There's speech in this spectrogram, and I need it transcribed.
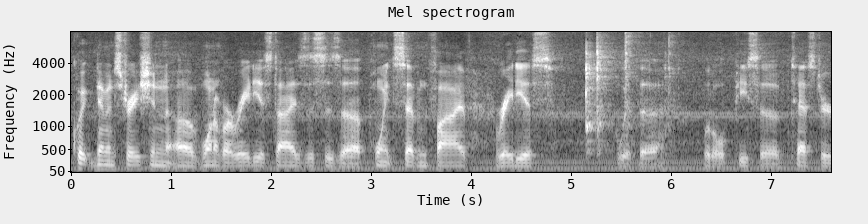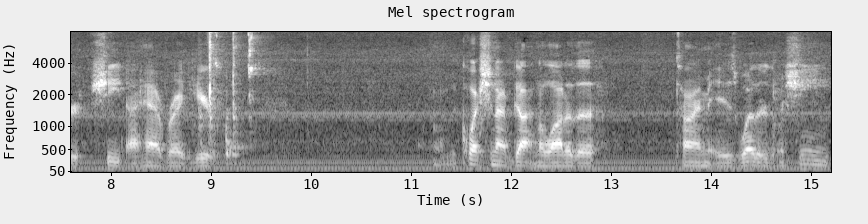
quick demonstration of one of our radius dies. This is a 0.75 radius with a little piece of tester sheet I have right here question I've gotten a lot of the time is whether the machine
